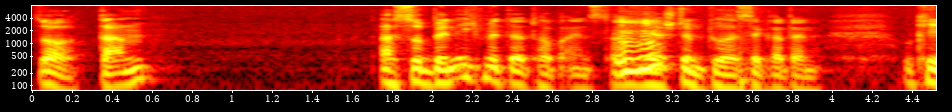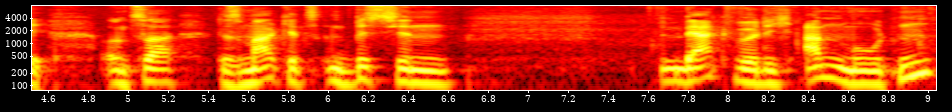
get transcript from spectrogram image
So, dann. Achso, bin ich mit der Top 1 dran? Ja, stimmt, du hast ja gerade eine. Okay, und zwar, das mag jetzt ein bisschen merkwürdig anmuten.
